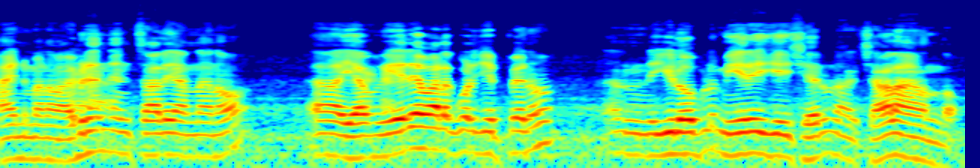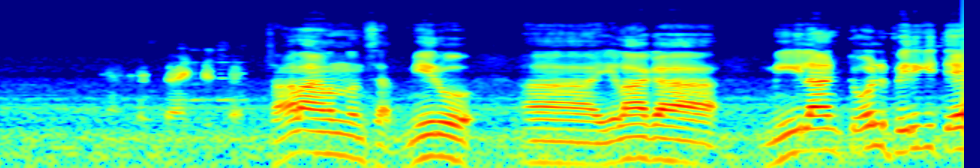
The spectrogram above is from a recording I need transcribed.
ఆయన మనం అభినందించాలి అన్నాను. వేరే వాళ్ళకి కూడా చెప్పాను. ఈ లోపల మీరే చేశారు. నాకు చాలా ఆనందం. చాలా ఆనందం సార్. మీరు ఇలాగా మీలాంటి వాళ్ళు పెరిగితే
